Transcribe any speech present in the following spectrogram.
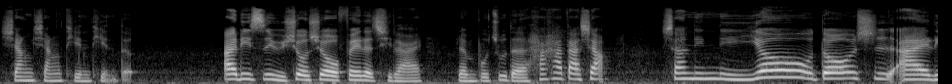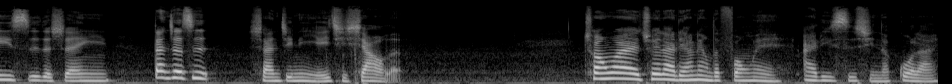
香香甜甜的。爱丽丝与秀秀飞了起来，忍不住的哈哈大笑。山林里又都是爱丽丝的声音，但这次山精灵也一起笑了。窗外吹来凉凉的风，哎，爱丽丝醒了过来。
